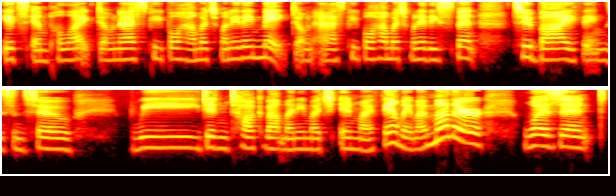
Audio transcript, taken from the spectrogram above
It's impolite. Don't ask people how much money they make. Don't ask people how much money they spent to buy things. And so we didn't talk about money much in my family. My mother wasn't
